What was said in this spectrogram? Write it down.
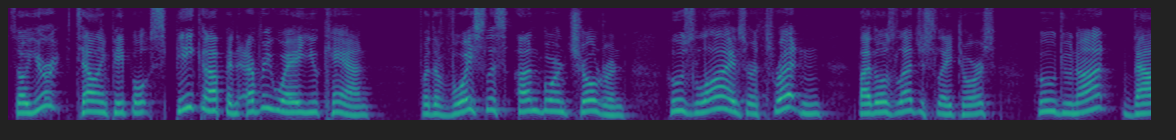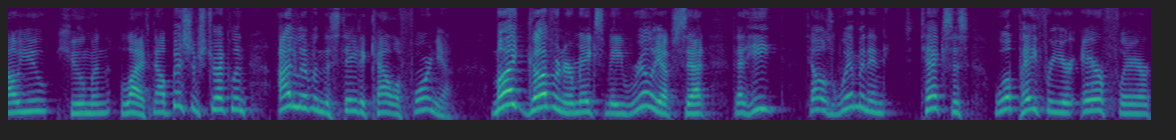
So you're telling people speak up in every way you can for the voiceless unborn children whose lives are threatened by those legislators who do not value human life. Now, Bishop Strickland, I live in the state of California. My governor makes me really upset that he tells women in Texas, we'll pay for your air airfare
